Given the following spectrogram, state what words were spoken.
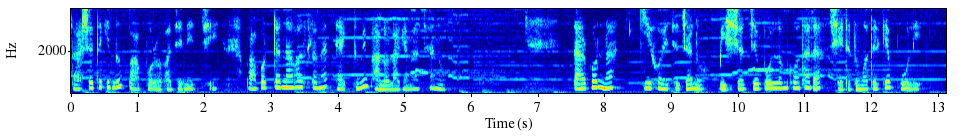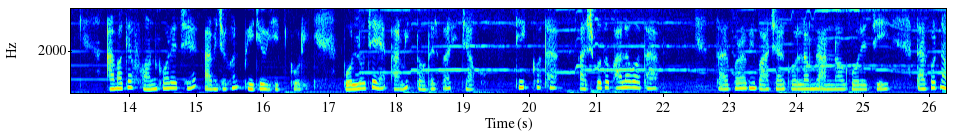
তার সাথে কিন্তু পাঁপড়ও ভাজে নিচ্ছি। পাঁপড়টা না ভাজলে না একদমই ভালো লাগে না, জানো? তারপর না, কি হয়েছে জানো? বিশ্বাস যে বললাম কথাটা, সেটা তোমাদেরকে বলি। আমাকে ফোন করেছে, আমি যখন ভিডিও এডিট করি। বলল যে, আমি তোদের বাড়ি যাব। ঠিক কথা, আসব তো ভালো কথা। তারপর আমি বাজার করলাম, রান্নাও করেছি। তারপর না,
